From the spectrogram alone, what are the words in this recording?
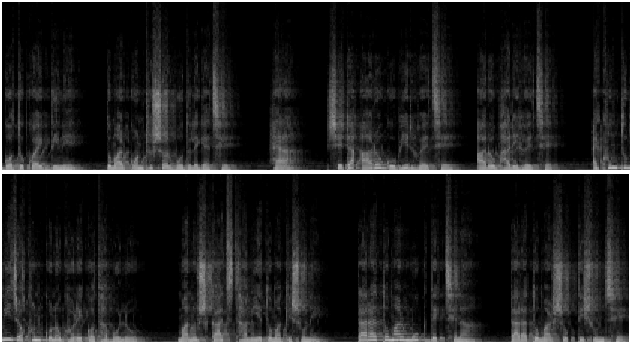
গত কয়েক দিনে তোমার কণ্ঠস্বর বদলে গেছে? হ্যাঁ সেটা আরও গভীর হয়েছে, আরও ভারী হয়েছে। এখন তুমি যখন কোনো ঘরে কথা বলো, মানুষ কাজ থামিয়ে তোমাকে শোনে। তারা তোমার মুখ দেখছে না, তারা তোমার শক্তি শুনছে।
